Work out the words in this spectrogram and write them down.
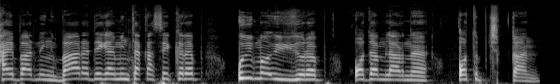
Haybarning Bara degan mintaqasiga kirib, uyma-uy yurib, odamlarni otib chiqqan.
